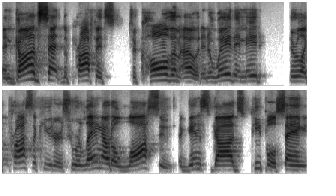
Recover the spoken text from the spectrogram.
And God sent the prophets to call them out. In a way, they made they were like prosecutors who were laying out a lawsuit against God's people, saying,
